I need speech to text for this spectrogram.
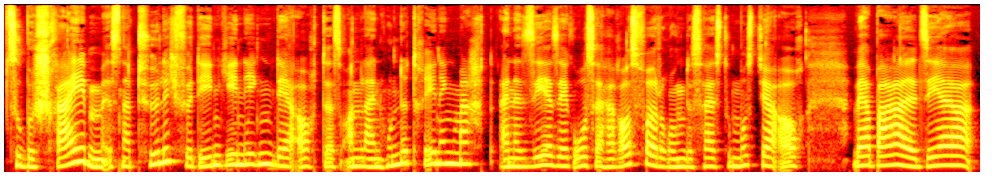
zu beschreiben ist natürlich für denjenigen, der auch das Online-Hundetraining macht, eine sehr, sehr große Herausforderung. Das heißt, du musst ja auch verbal sehr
